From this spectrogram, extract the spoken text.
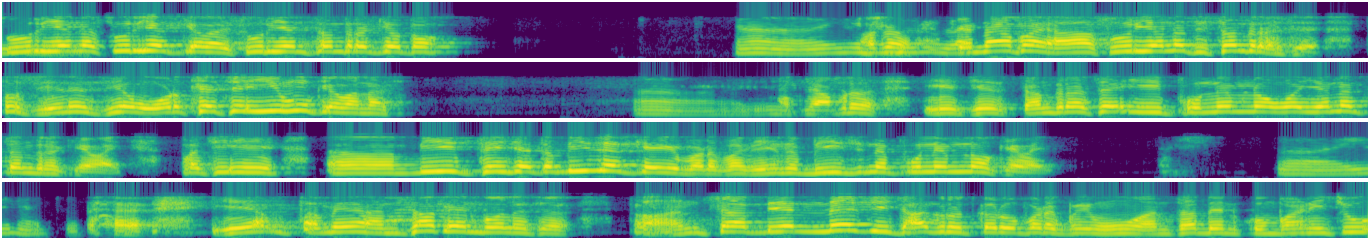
સૂર્ય ને સૂર્ય જ કહેવાય સૂર્ય ને ચંદ્ર કયો તો? કે ના ભાઈ આ સૂર્ય નથી ચંદ્ર છે. તો જેને જે ઓળખે છે એ શું કહેવાના છે? એટલે આપણે એ જે ચંદ્ર છે એ પૂનમ નો હોય એને જ ચંદ્ર કહેવાય. પછી બીજ થઈ જાય તો બીજ જ કેવી પડે? પછી એને બીજ ને પૂનમ નો કહેવાય એમ તમે હંસાબેન બોલે છે. તો હંસાબેન ને જ જાગૃત કરવું પડે ભાઈ હું હંસાબેન કુંભાણી છું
